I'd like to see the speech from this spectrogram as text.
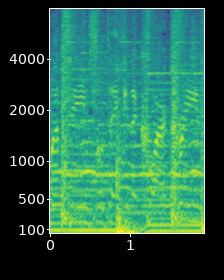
my team so they can acquire cream.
